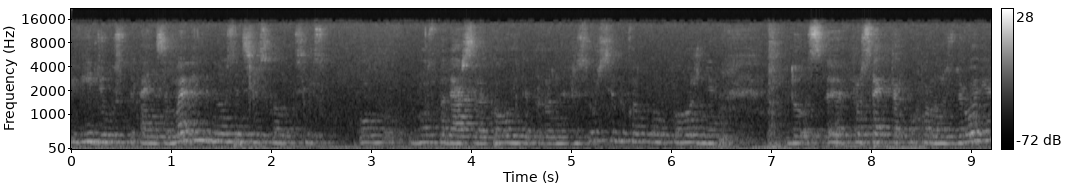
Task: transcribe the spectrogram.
відділу з питань земельних відносин сільського сільського господарства, екології та природних ресурсів виконкому, положення е, про сектор охорони здоров'я,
